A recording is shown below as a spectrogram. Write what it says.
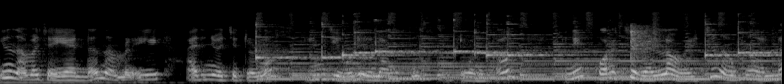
ഇനി നമ്മൾ ചെയ്യേണ്ടത് നമ്മൾ ഈ അരിഞ്ഞു വെച്ചിട്ടുള്ള ഇഞ്ചി കൂടി ഇതിനകത്ത് ഇട്ട് കൊടുക്കാം. ഇനി കുറച്ച് വെള്ളം ഒഴിച്ച് നമുക്ക് നല്ല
